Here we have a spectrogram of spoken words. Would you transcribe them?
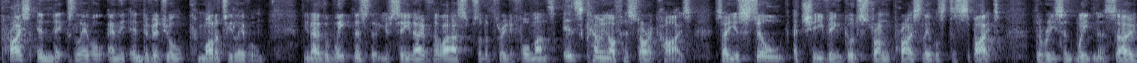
price index level and the individual commodity level, you know, the weakness that you've seen over the last sort of three to four months is coming off historic highs. So you're still achieving good, strong price levels despite the recent weakness. So,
